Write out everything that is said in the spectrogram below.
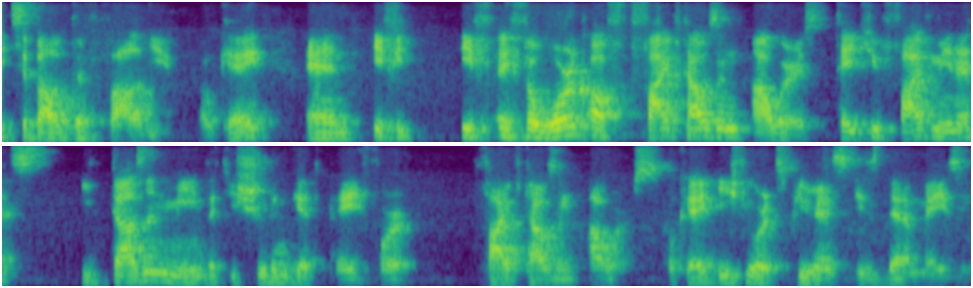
it's about the value, okay? And if it, if if a work of 5,000 hours take you five minutes, it doesn't mean that you shouldn't get paid for 5,000 hours, okay? If your experience is that amazing.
